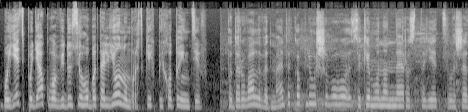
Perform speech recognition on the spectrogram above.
боєць подякував від усього батальйону морських піхотинців. Подарували ведмедика плюшевого, з яким вона не розстається. Лише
